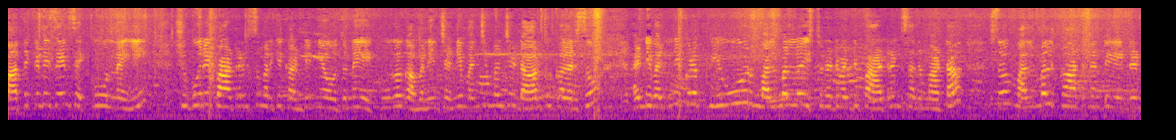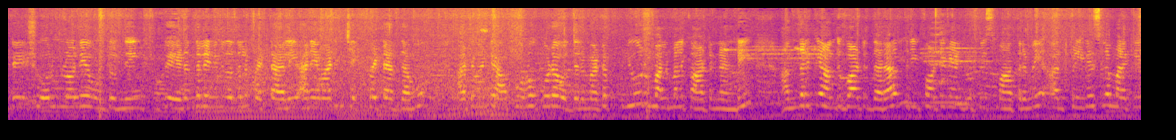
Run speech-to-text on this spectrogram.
బాతిక్ డిజైన్స్ ఎక్కువ ఉన్నాయి. షుబూరి ప్యాటర్న్స్ మనకి కంటిన్యూ అవుతున్నాయి. ఎక్కువగా గమనించండి. మంచి మంచి డార్క్ కలర్స్ అండ్ ఇవన్నీ కూడా ప్యూర్ మల్మల్లో ఇస్తున్నటువంటి ప్యాటర్న్స్ అన్నమాట. సో మల్మల్ కాటన్ అంటే ఏంటంటే షోరూమ్లోనే ఉంటుంది. ఒక ఏడు వందలు ఎనిమిది వందలు పెట్టాలి అనే వాటిని చెక్ పెట్టేద్దాము. అటువంటి అపోహ కూడా వద్దనమాట ప్యూర్ మల్మల్ కాటన్ అండి. అందరికీ అందుబాటు ధర త్రీ ఫార్టీ నైన్ రూపీస్ మాత్రమే. అది ప్రీవియస్లో మనకి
